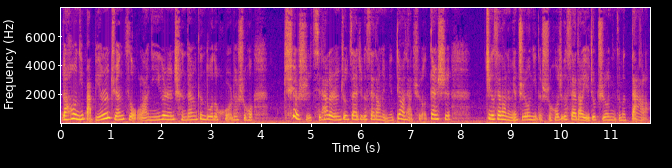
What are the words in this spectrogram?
然后你把别人卷走了，你一个人承担更多的活儿的时候。确实，其他的人就在这个赛道里面掉下去了。但是，这个赛道里面只有你的时候，这个赛道也就只有你这么大了。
